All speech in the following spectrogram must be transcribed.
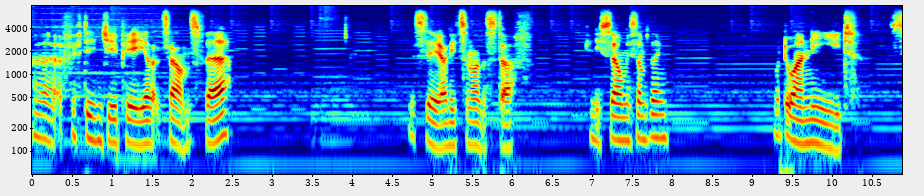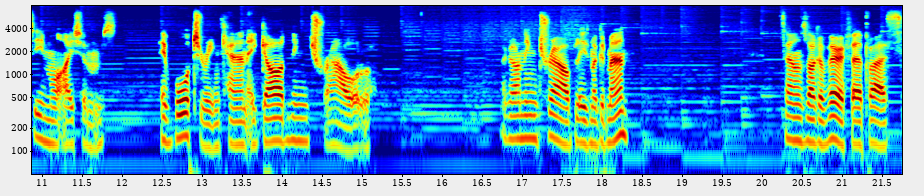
Uh, 15 GP, yeah that sounds fair. Let's see, I need some other stuff. Can you sell me something? What do I need? See more items. A watering can, a gardening trowel. A gardening trowel, please, my good man. Sounds like a very fair price.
